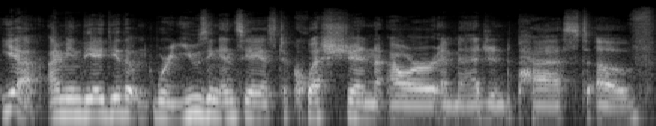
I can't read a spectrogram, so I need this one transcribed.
yeah, I mean the idea that we're using NCIS to question our imagined past of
